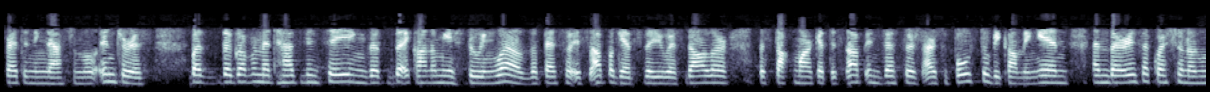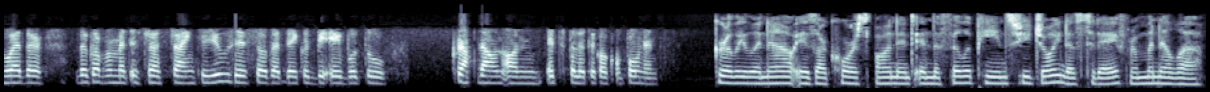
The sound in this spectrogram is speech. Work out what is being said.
threatening national interests. But the government has been saying that the economy is doing well. The peso is up against the US dollar. The stock market is up. Investors are supposed to be coming in. And there is a question on whether the government is just trying to use this so that they could be able to crack down on its political opponents. Girlie Linao is our correspondent in the Philippines. She joined us today from Manila.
